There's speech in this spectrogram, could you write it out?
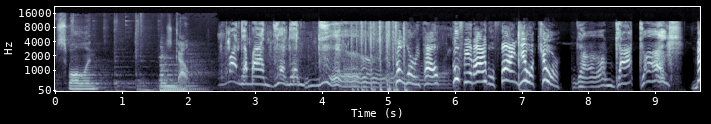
swollen. It's gout. Don't worry, pal. Goofy and I will find you a cure. No doctors. No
